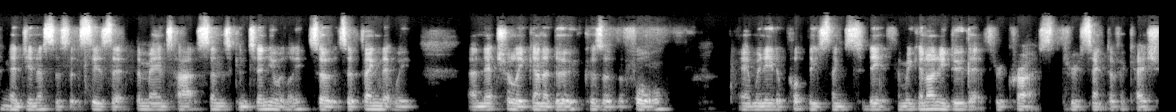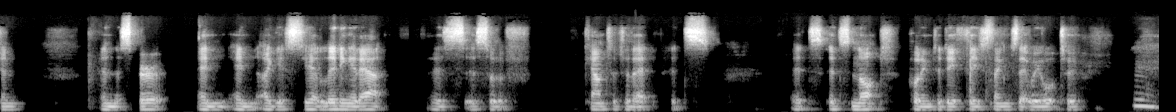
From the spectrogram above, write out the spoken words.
Mm. In Genesis, it says that the man's heart sins continually. So it's a thing that we are naturally going to do because of the fall. And we need to put these things to death. And we can only do that through Christ, through sanctification in the spirit. And and I guess, yeah, letting it out is is sort of counter to that. It's it's it's not putting to death these things that we ought to. Mm.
